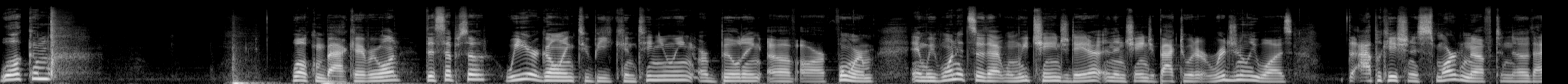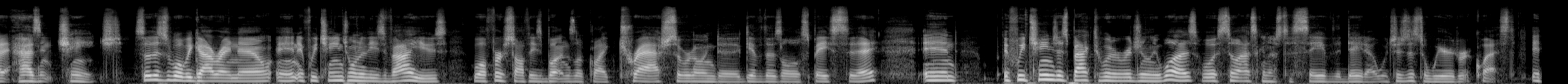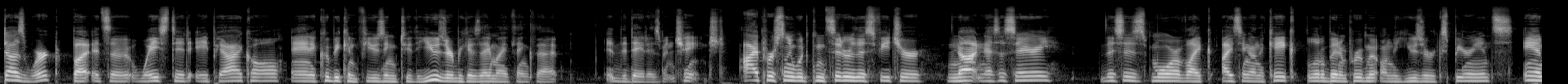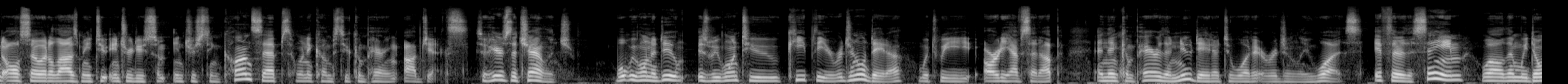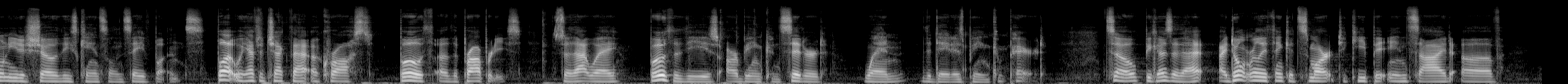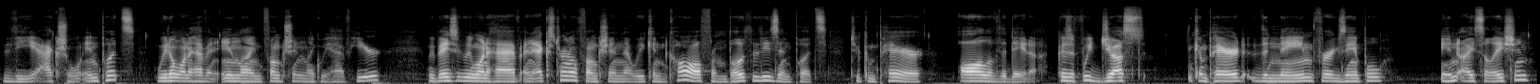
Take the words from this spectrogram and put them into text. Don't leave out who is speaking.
Speaker 1: Welcome. Welcome back, everyone. This episode, we are going to be continuing our building of our form, and we want it so that when we change data and then change it back to what it originally was, the application is smart enough to know that it hasn't changed. So this is what we got right now, and if we change one of these values, well, first off, these buttons look like trash, so we're going to give those a little space today, and if we change this back to what it originally was, well, it's still asking us to save the data, which is just a weird request. It does work, but it's a wasted API call, and it could be confusing to the user because they might think that the data has been changed. I personally would consider this feature not necessary. This is more of like icing on the cake, a little bit improvement on the user experience, and also it allows me to introduce some interesting concepts when it comes to comparing objects. So here's the challenge. What we want to do is we want to keep the original data, which we already have set up, and then compare the new data to what it originally was. If they're the same, well, then we don't need to show these cancel and save buttons. But we have to check that across both of the properties. So that way, both of these are being considered when the data is being compared. So because of that, I don't really think it's smart to keep it inside of the actual inputs. We don't want to have an inline function like we have here we basically want to have an external function that we can call from both of these inputs to compare all of the data. Because if we just compared the name, for example, in isolation,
